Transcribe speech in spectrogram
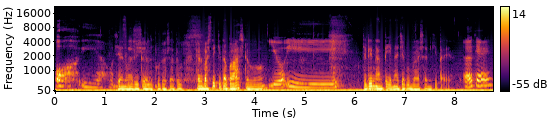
oh iya Januari WandaVision. 2021 dan pasti kita bahas dong yoi jadi nantiin aja pembahasan kita ya Okay.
